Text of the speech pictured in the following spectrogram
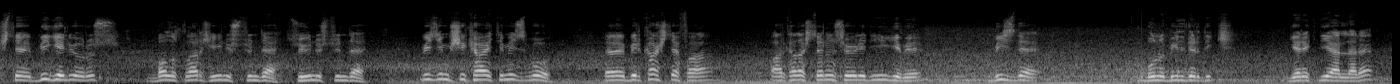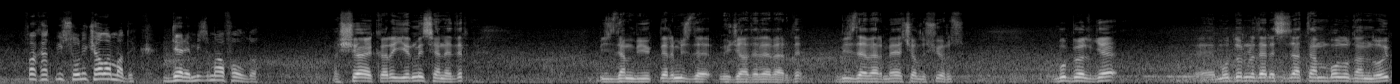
işte bir geliyoruz balıklar şeyin üstünde, suyun üstünde. Bizim şikayetimiz bu. Ee, birkaç defa arkadaşların söylediği gibi biz de bunu bildirdik gerekli yerlere. Fakat bir sonuç alamadık. Deremiz mahvoldu. Aşağı yukarı 20 senedir bizden büyüklerimiz de mücadele verdi. Biz de vermeye çalışıyoruz. Bu bölge e, Mudurnu Deresi zaten Bolu'dan doğup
